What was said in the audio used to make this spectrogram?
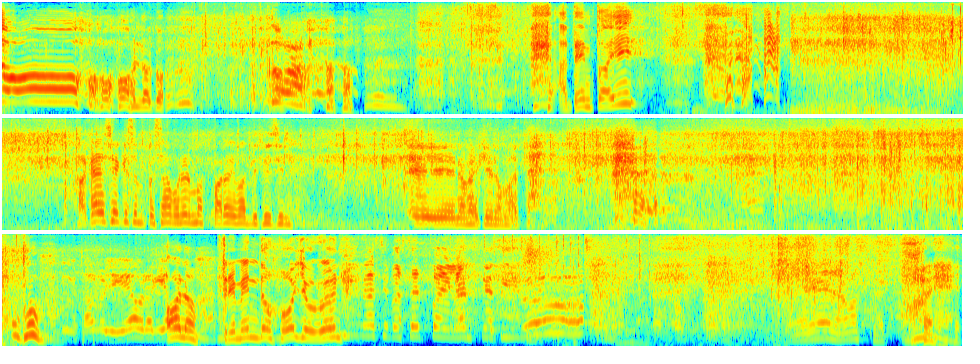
¡Oh! ¡Loco! Atento ahí. Acá decía que se empezaba a poner más parado y más difícil. Y no me quiero matar. Uf. No llegué ahora aquí. ¡Holo! Tremendo hoyo, weón. Me hace pasar para adelante así. ¡Oh! Buena.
